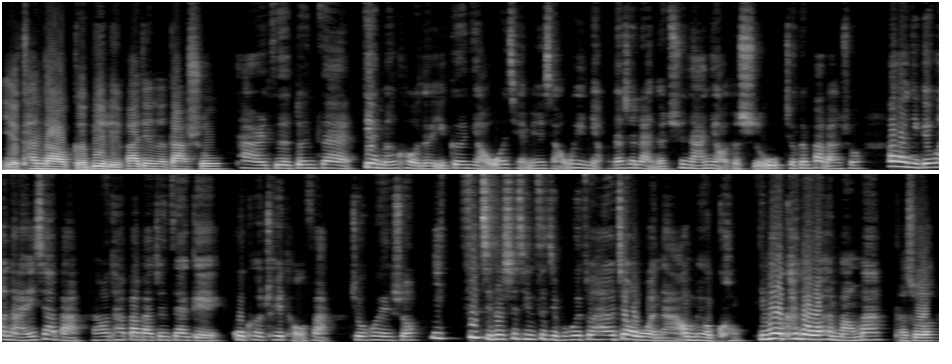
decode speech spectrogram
也看到隔壁理发店的大叔，他儿子蹲在店门口的一个鸟窝前面想喂鸟，但是懒得去拿鸟的食物，就跟爸爸说：“爸爸，你给我拿一下吧。”然后他爸爸正在给顾客吹头发。就会说你自己的事情自己不会做，还要叫我拿哦，没有空。你没有看到我很忙吗？他说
